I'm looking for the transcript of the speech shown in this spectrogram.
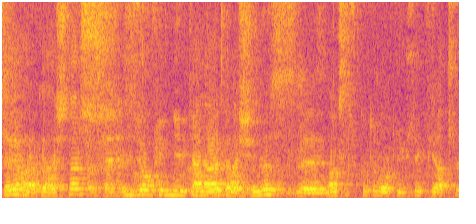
Selam arkadaşlar. Vizyon Film diye bir tane arkadaşımız e, Maxi Scooter orta yüksek fiyatlı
